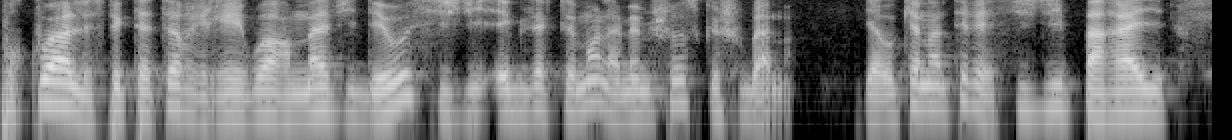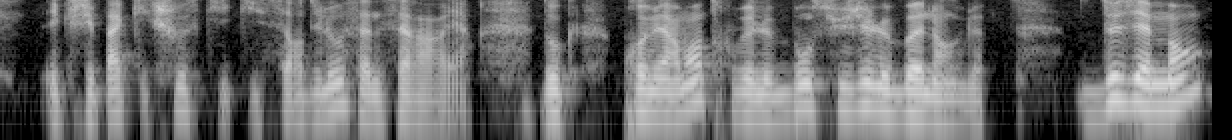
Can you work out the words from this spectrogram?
pourquoi le spectateur irait voir ma vidéo si je dis exactement la même chose que Shubham? Il n'y a aucun intérêt. Si je dis pareil et que je n'ai pas quelque chose qui, qui sort du lot, ça ne sert à rien. Donc, premièrement, trouver le bon sujet, le bon angle. Deuxièmement,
